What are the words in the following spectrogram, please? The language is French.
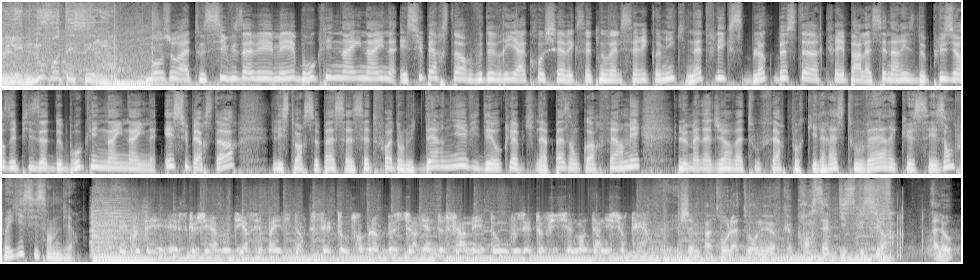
les nouveautés séries. Bonjour à tous. Si vous avez aimé Brooklyn Nine-Nine et Superstore, vous devriez accrocher avec cette nouvelle série comique Netflix Blockbuster, créée par la scénariste de plusieurs épisodes de Brooklyn Nine-Nine et Superstore. L'histoire se passe cette fois dans le dernier vidéoclub qui n'a pas encore fermé. Le manager va tout faire pour qu'il reste ouvert et que ses employés s'y sentent bien. Écoutez, ce que j'ai à vous dire, c'est pas évident. Cet autre blockbuster vient de fermer, donc vous êtes officiellement le dernier sur Terre. J'aime pas trop la tournure que prend cette discussion. Allô?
